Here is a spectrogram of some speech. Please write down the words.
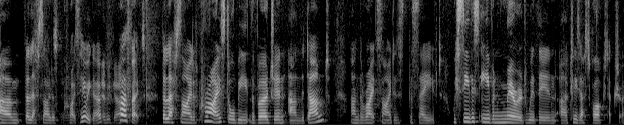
Um, the left side of Christ. Here we go. Here we go. Perfect. The left side of Christ will be the virgin and the damned, and the right side is the saved. We see this even mirrored within uh, ecclesiastical architecture,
